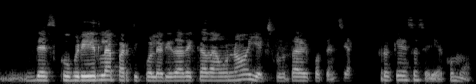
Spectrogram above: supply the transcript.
descubrir la particularidad de cada uno y explotar el potencial. Creo que eso sería como,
